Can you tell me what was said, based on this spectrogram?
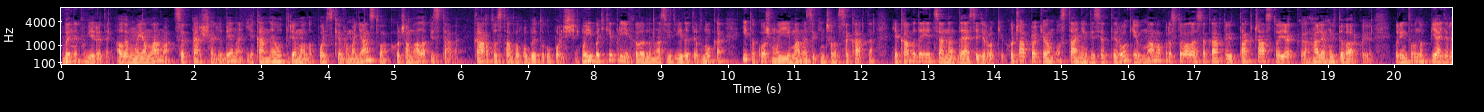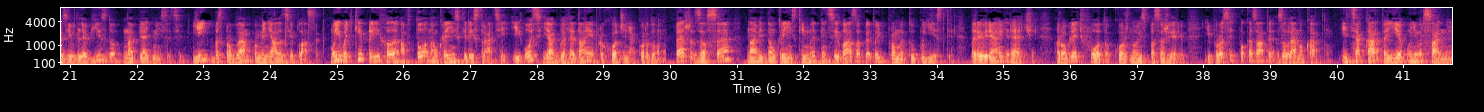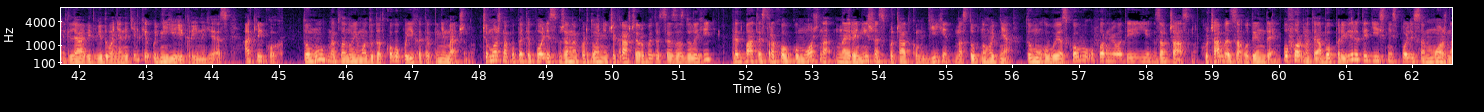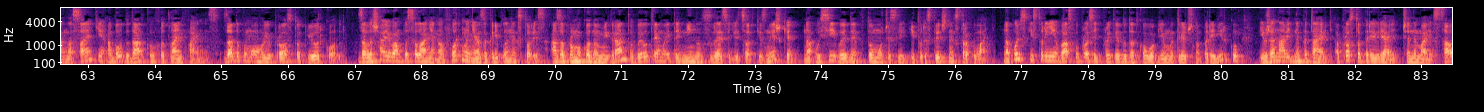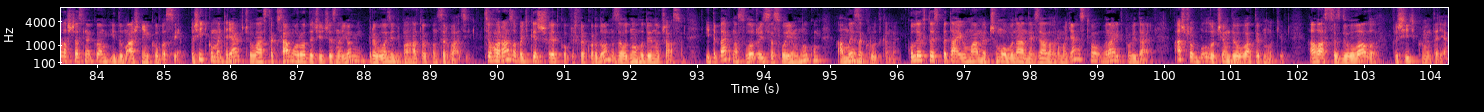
Ви не повірите, але моя мама це перша людина, яка не отримала польське громадянство, хоча мала підстави. Карту стало побиту у Польщі. Мої батьки приїхали до нас відвідати внука, і також у моєї мами закінчилася карта, яка видається на 10 років. Хоча протягом останніх 10 років мама користувалася картою так часто, як Галя мультиваркою, орієнтовно 5 разів для в'їзду на 5 місяців. Їй без проблем поміняли цей пластик. Мої батьки приїхали авто на українській реєстрації, і ось як виглядає проходження кордону. Перш за все, навіть на українській митниці вас запитують про мету поїздки, перевіряють речі, роблять фото кожного із пасажирів і просять показати зелену карту. І ця карта є універсальною для відвідування не тільки однієї країни ЄС, а кількох. Тому ми плануємо додатково поїхати у Німеччину. Чи можна купити поліс вже на кордоні, чи краще робити це заздалегідь? Придбати страховку можна найраніше з початком дії наступного дня, тому обов'язково оформлювати її завчасно, хоча б за один день. Оформити або перевірити дійсність поліса можна на сайті або в додатку Hotline Finance за допомогою просто QR-коду. Залишаю вам посилання на оформлення закріплених сторіс, а за промокодом Мігрант ви отримаєте мінус 10% знижки на усі види, в тому числі і туристичних страхувань. На польській стороні вас попросять пройти додаткову біометричну перевірку і вже навіть не питають, а просто перевіряють, чи немає сала з часником і домашньої ковбаси. Пишіть в коментарях, що у вас так само родичі чи знайомі привозять багато консервацій. Цього разу батьки швидко прийшли кордон за одну годину часу, і тепер насолоджуються своїм внуком, а ми закрутками. Коли хтось питає у мами, чому вона не взяла громадянство, вона відповідає: а щоб було чим дивувати внуків. А вас це здивувало? Пишіть в коментарях.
